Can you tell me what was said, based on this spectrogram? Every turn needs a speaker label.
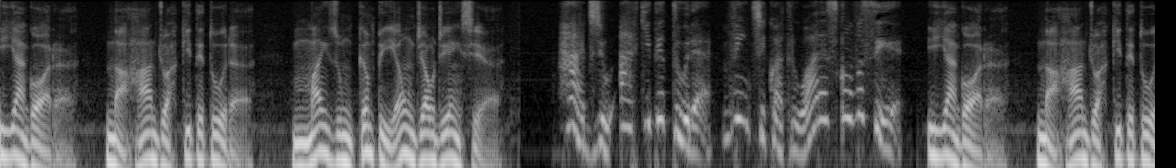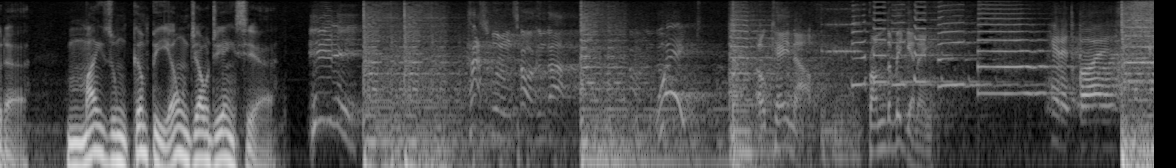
Speaker 1: E agora, na Rádio Arquitetura, mais um campeão de audiência.
Speaker 2: Rádio Arquitetura, 24 horas com você.
Speaker 1: E agora, na Rádio Arquitetura, mais um campeão de audiência.
Speaker 3: Okay, now, from the beginning.
Speaker 4: Hit it, boys.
